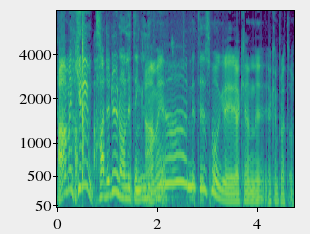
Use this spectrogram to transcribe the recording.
Ja men grymt! Hade du någon liten... liten... Ja men har lite små grejer jag kan, eh, jag kan prata om.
